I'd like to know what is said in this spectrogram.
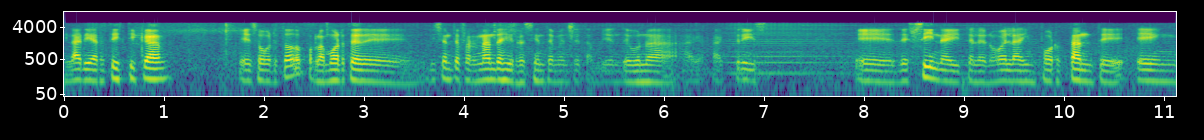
el área artística, eh, sobre todo por la muerte de Vicente Fernández y recientemente también de una actriz eh, de cine y telenovela importante en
